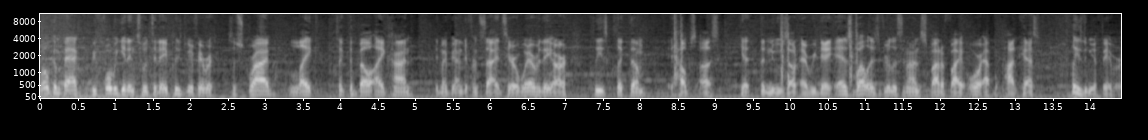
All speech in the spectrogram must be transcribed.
Welcome back. Before we get into it today, please do me a favor subscribe, like, click the bell icon. They might be on different sides here, whatever they are. Please click them. It helps us get the news out every day. As well as if you're listening on Spotify or Apple Podcasts, please do me a favor.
